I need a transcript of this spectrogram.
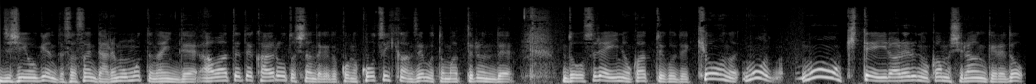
地震起きるなんてさすがに誰も思ってないんで、慌てて帰ろうとしたんだけど、この交通機関全部止まってるんで、どうすりゃいいのかということで、今日の、もう、もう来ていられるのかもしらんけれど、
